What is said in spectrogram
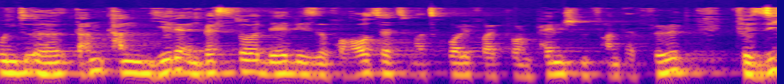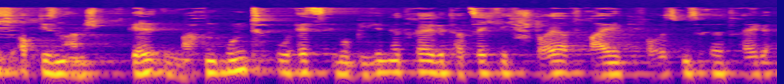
und äh, dann kann jeder Investor, der diese Voraussetzung als Qualified Foreign Pension Fund erfüllt, für sich auch diesen Anspruch geltend machen und US-Immobilienerträge tatsächlich steuerfrei, die Veräußerungserträge,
